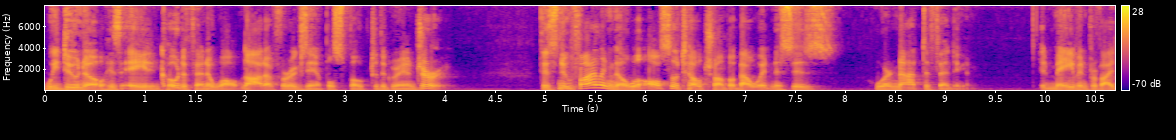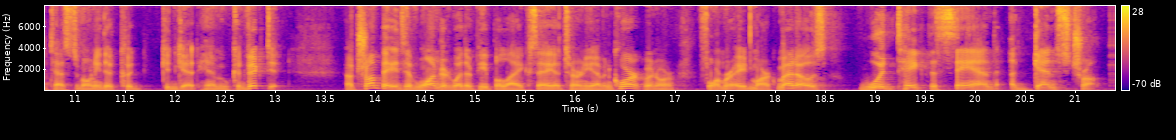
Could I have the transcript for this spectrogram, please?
We do know his aide and co defendant, Walt Nauta, for example, spoke to the grand jury. This new filing, though, will also tell Trump about witnesses who are not defending him. It may even provide testimony that could can get him convicted. Now, Trump aides have wondered whether people like, say, attorney Evan Corcoran or former aide Mark Meadows would take the stand against Trump.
